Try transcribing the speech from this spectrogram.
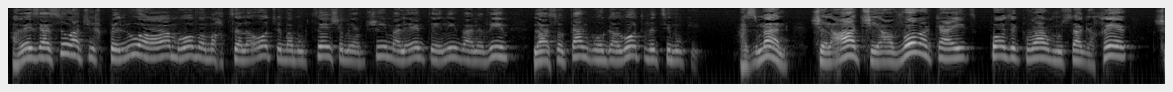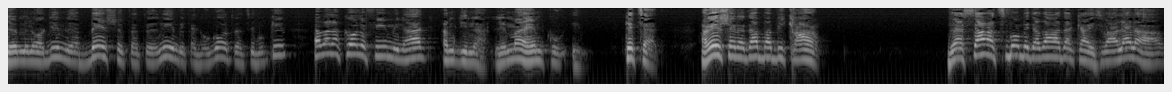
הרי זה אסור עד שיכפלו העם רוב המחצלאות שבמוקצה שמייבשים עליהם תאנים וענבים לעשותן גרוגרות וצימוקים. הזמן של עד שיעבור הקיץ, פה זה כבר מושג אחר, שהם נוהגים לייבש את התאנים ואת הגוגות והצימוקים, אבל הכל לפי מנהג המדינה, למה הם קוראים. כיצד? הרי שנדב בבקעה ואסר עצמו בדבר עד הקיץ ועלה להר,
